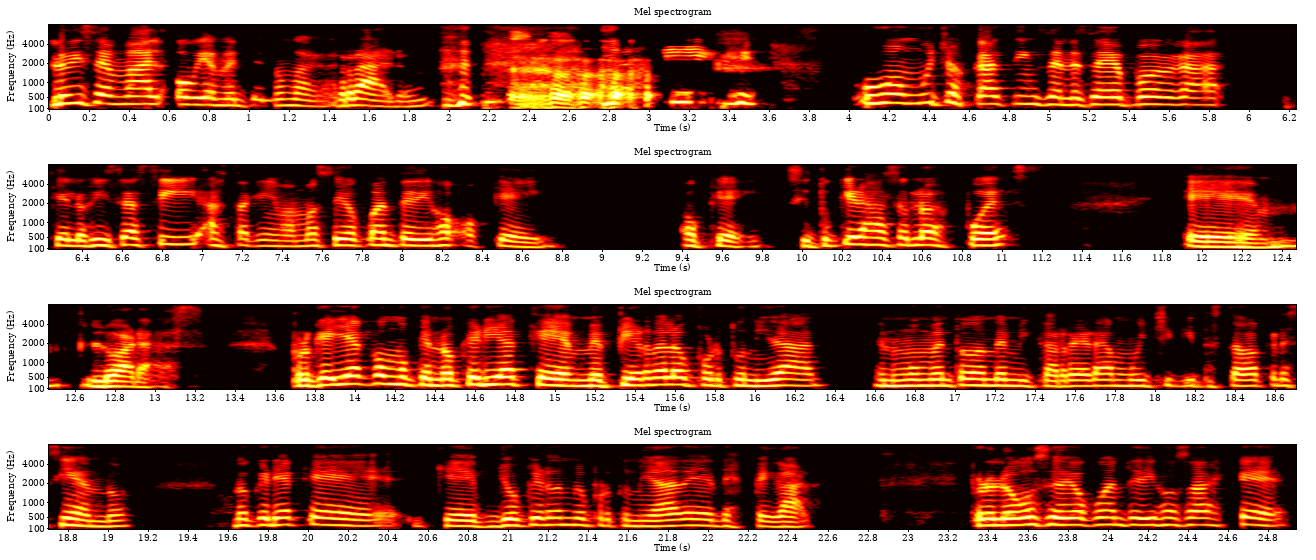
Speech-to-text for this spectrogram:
Lo hice mal, obviamente no me agarraron. y hubo muchos castings en esa época que los hice así hasta que mi mamá se dio cuenta y dijo, ok, ok, si tú quieres hacerlo después, eh, lo harás. Porque ella como que no quería que me pierda la oportunidad en un momento donde mi carrera muy chiquita estaba creciendo no quería que, que yo pierda mi oportunidad de despegar. Pero luego se dio cuenta y dijo, ¿sabes qué?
